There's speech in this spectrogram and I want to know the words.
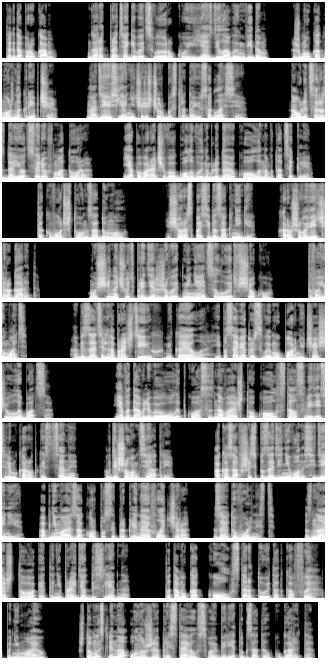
Тогда по рукам. Гаррет протягивает свою руку, и я с деловым видом жму как можно крепче. Надеюсь, я не чересчур быстро даю согласие. На улице раздается рев мотора, я поворачиваю голову и наблюдаю Коула на мотоцикле. Так вот, что он задумал. Еще раз спасибо за книги. Хорошего вечера, Гаррет. Мужчина чуть придерживает меня и целует в щеку. Твою мать. Обязательно прочти их, Микаэла, и посоветуй своему парню чаще улыбаться. Я выдавливаю улыбку, осознавая, что Коул стал свидетелем короткой сцены в дешевом театре. Оказавшись позади него на сиденье, Обнимаю за корпус и проклинаю Флетчера за эту вольность. Знаю, что это не пройдет бесследно. Потому как Кол стартует от кафе, понимаю, что мысленно он уже приставил свою берету к затылку Гаррета.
